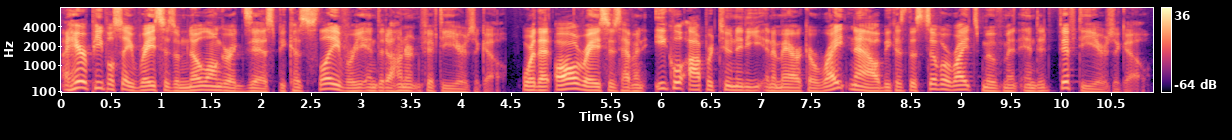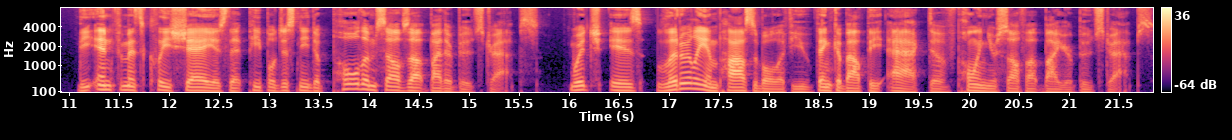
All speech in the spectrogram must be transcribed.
I hear people say racism no longer exists because slavery ended 150 years ago, or that all races have an equal opportunity in America right now because the civil rights movement ended 50 years ago. The infamous cliche is that people just need to pull themselves up by their bootstraps, which is literally impossible if you think about the act of pulling yourself up by your bootstraps.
